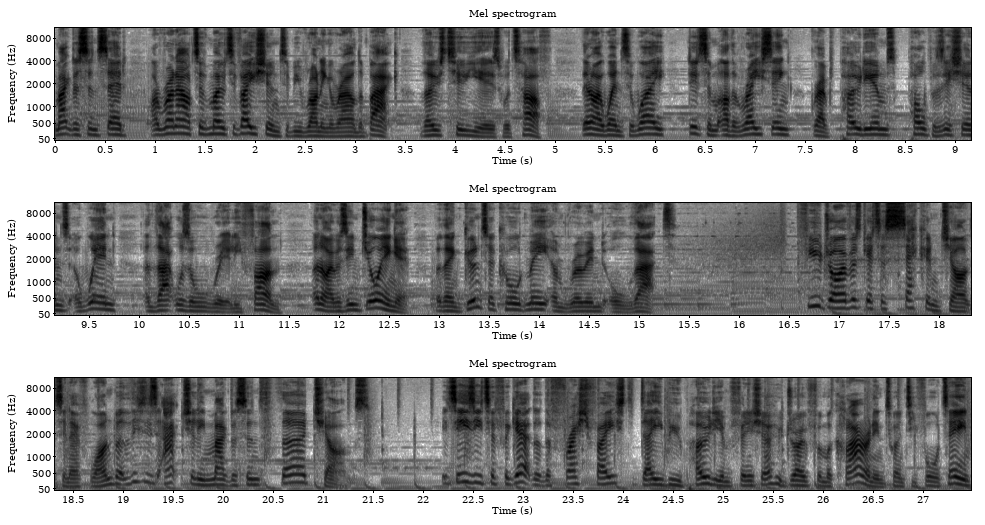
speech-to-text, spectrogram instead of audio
Magnussen said, I ran out of motivation to be running around the back, those two years were tough. Then I went away, did some other racing, grabbed podiums, pole positions, a win, and that was all really fun. And I was enjoying it, but then Guenther called me and ruined all that. Few drivers get a second chance in F1, but this is actually Magnussen's third chance. It's easy to forget that the fresh faced debut podium finisher who drove for McLaren in 2014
